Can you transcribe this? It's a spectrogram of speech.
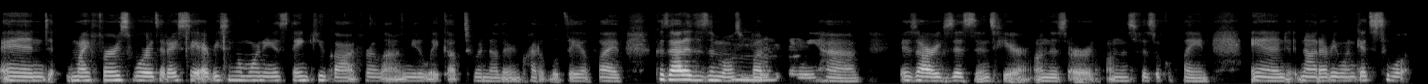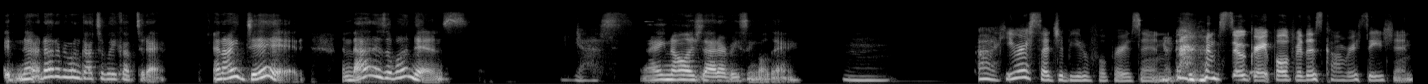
And my first words that I say every single morning is thank you, God, for allowing me to wake up to another incredible day of life. Because that is the most mm-hmm. abundant thing we have is our existence here on this earth, on this physical plane. And not everyone gets to, not, not everyone got to wake up today. And I did. And that is abundance. Yes. I acknowledge that every single day. Mm. Oh, you are such a beautiful person. I'm so grateful for this conversation.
